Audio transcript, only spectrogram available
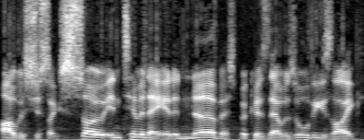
I was just like so intimidated and nervous because there was all these like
